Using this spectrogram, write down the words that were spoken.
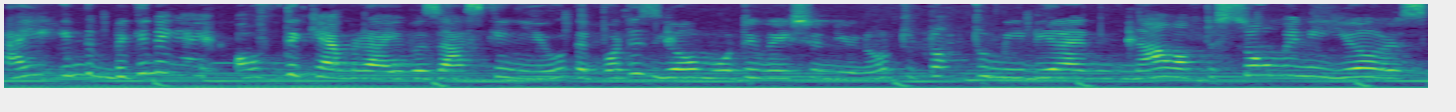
I, in the beginning, I, off the camera, I was asking you that what is your motivation, you know, to talk to media and now after so many years,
